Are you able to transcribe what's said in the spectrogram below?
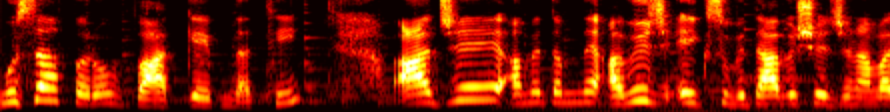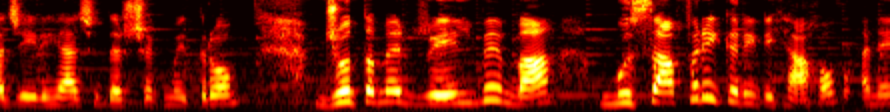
મુસાફરો વાકેફ નથી. આજે અમે તમને આવી જ એક સુવિધા વિશે જણાવવા જઈ રહ્યા છે દર્શક મિત્રો, જો તમે રેલવેમાં મુસાફરી કરી રહ્યા હોવ અને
